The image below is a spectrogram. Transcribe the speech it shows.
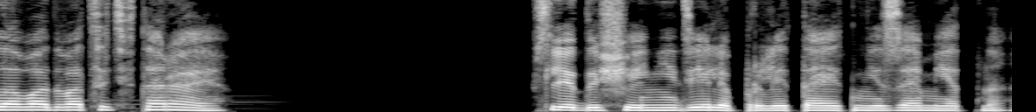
Глава 22. Следующая неделя пролетает незаметно.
